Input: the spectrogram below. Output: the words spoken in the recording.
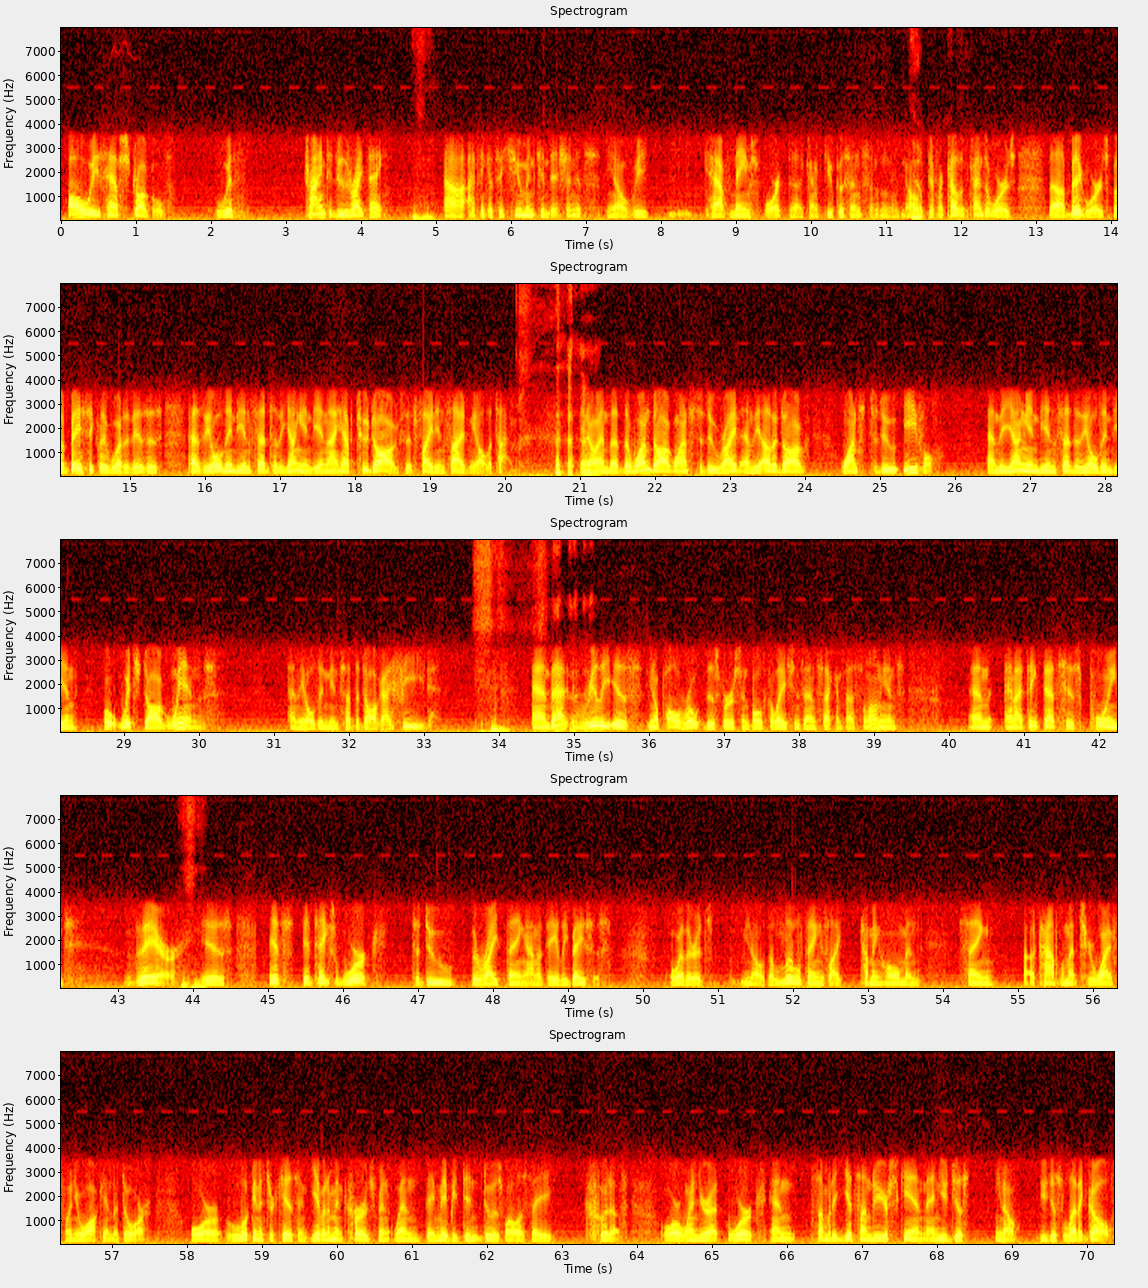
always have struggled with trying to do the right thing. Uh, I think it's a human condition. It's you know we have names for it, uh, concupiscence, and you know Yep. different kinds of words, uh, big words. But basically, what it is is, as the old Indian said to the young Indian, I have two dogs that fight inside me all the time. you know, and the the one dog wants to do right, and the other dog wants to do evil. And the young Indian said to the old Indian, "Well, which dog wins?" And the old Indian said, "The dog I feed." and that really is, you know, Paul wrote this verse in both Galatians and Second Thessalonians, and and I think that's his point. There is, it's it takes work to do the right thing on a daily basis, whether it's you know the little things like coming home and saying a compliment to your wife when you walk in the door, or looking at your kids and giving them encouragement when they maybe didn't do as well as they could have, or when you're at work and somebody gets under your skin and you just, you know, you just let it go.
